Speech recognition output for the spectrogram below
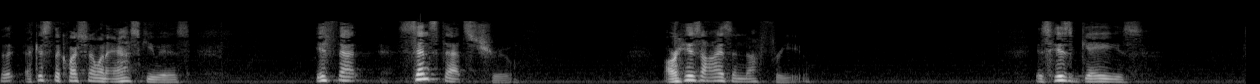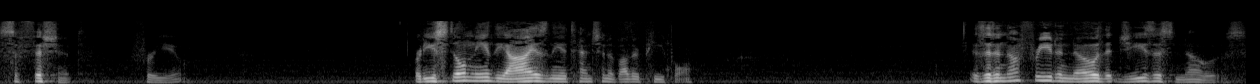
I guess the question I want to ask you is if that, since that's true, are his eyes enough for you? Is his gaze sufficient for you? Or do you still need the eyes and the attention of other people? Is it enough for you to know that Jesus knows?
